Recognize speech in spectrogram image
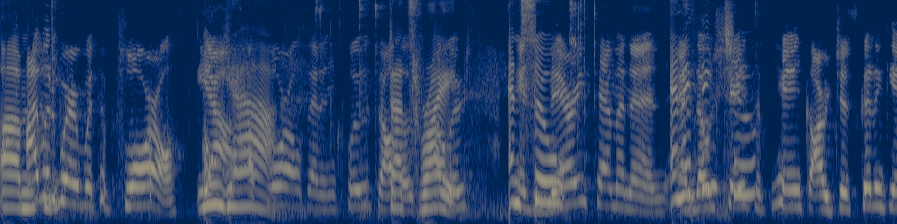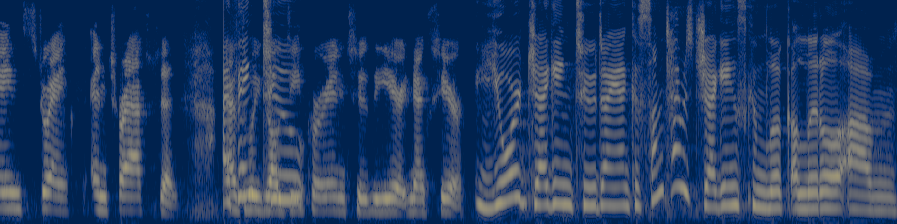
um, I would wear it with a floral. Yeah, oh, yeah. a floral that includes all That's those right. colors. And it's so very feminine, and, and those shades too, of pink are just going to gain strength and traction I as we go deeper into the year next year. Your jegging too, Diane, because sometimes jeggings can look a little. Um,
